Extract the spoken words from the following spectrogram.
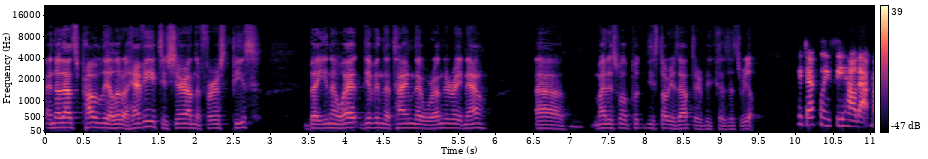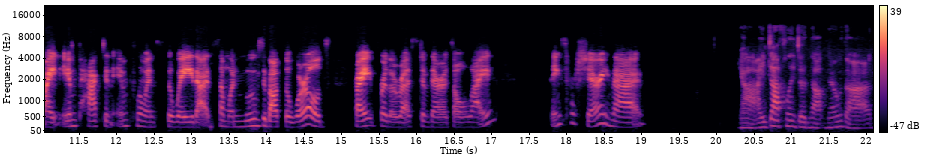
I know that's probably a little heavy to share on the first piece, but you know what? Given the time that we're under right now, uh, might as well put these stories out there because it's real. I could definitely see how that might impact and influence the way that someone moves about the world, right, for the rest of their adult life. Thanks for sharing that. Yeah, I definitely did not know that.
